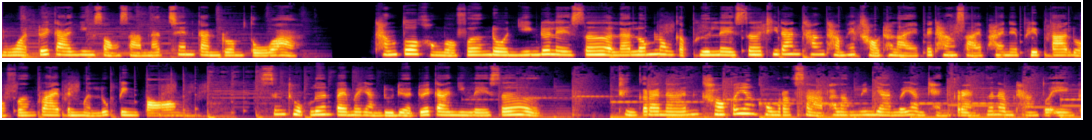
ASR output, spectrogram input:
นวดด้วยการยิง 2-3 นัดเช่นกันรวมตัว ทั้งตัวของหลัวเฟิงโดนยิงด้วยเลเซอร์ และล้มลงกับพื้นเลเซอร์ที่ด้านข้างทำให้เขาถลายไปทางซ้ายภายในพริบตาหลัวเฟิงกลายเป็นเหมือนลูกปิงปอง ซึ่งถูกเลื่อนไปมาอย่างดูเดือดด้วยการยิงเลเซอร์ ถึงกระนั้นเขาก็ยังคงรักษาพลังวิญญาณไว้อย่างแข็งแกร่งเพื่อนำทางตัวเองไป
